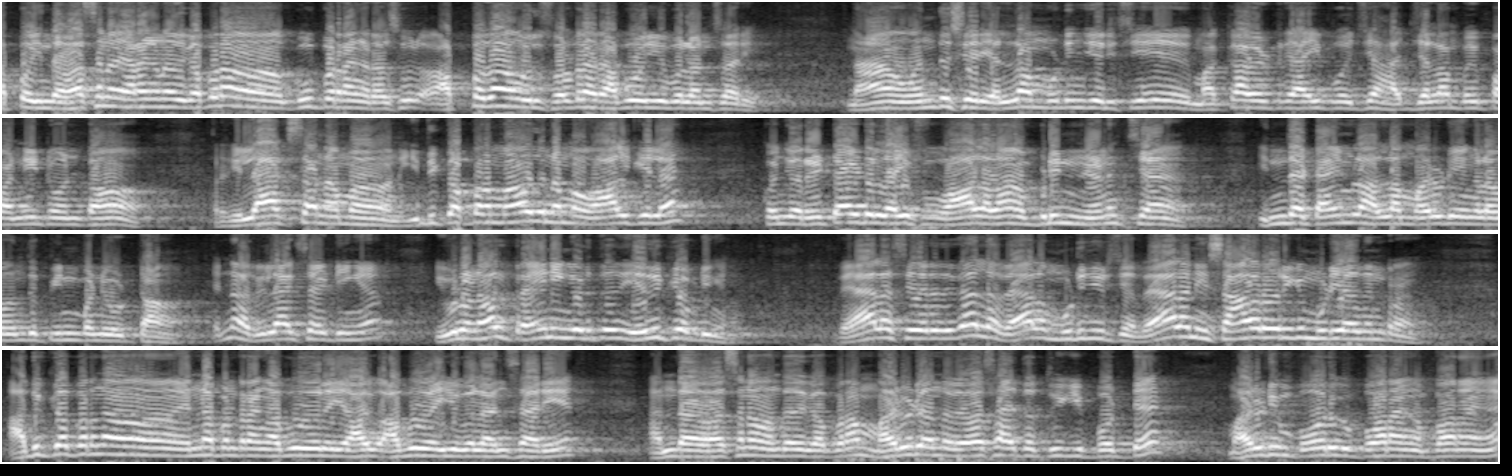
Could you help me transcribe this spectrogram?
அப்போ இந்த வசனம் இறங்கினதுக்கப்புறம் கூப்பிட்றாங்க ரசூல். அப்போ தான் அவர் சொல்கிறார் அபு அய்யூப் அன்சாரி நான் வந்து சரி எல்லாம் முடிஞ்சிருச்சு மக்கா வெற்றி ஆகி போச்சு ஹஜ் எல்லாம் போய் பண்ணிட்டு வந்துட்டோம். ரிலாக்ஸாக நம்ம இதுக்கப்புறமாவது நம்ம வாழ்க்கையில் கொஞ்சம் ரிட்டையர்டு லைஃப் வாழலாம் அப்படின்னு நினச்சேன். இந்த டைமில் எல்லாம் மறுபடியும் எங்களை வந்து பின் பண்ணி விட்டான். என்ன ரிலாக்ஸ் ஆகிட்டீங்க இவ்வளோ நாள் ட்ரைனிங் எடுத்தது எதுக்கு அப்படிங்க வேலை செய்கிறதுக்கா இல்லை வேலை முடிஞ்சிருச்சு? வேலை நீ சாகிற வரைக்கும் முடியாதுன்றாங்க. அதுக்கப்புறம் தான் என்ன பண்ணுறாங்க அபு அபு ஐயுவல் அன்சாரி அந்த வசனம் வந்ததுக்கப்புறம் மறுபடியும் அந்த விவசாயத்தை தூக்கி போட்டு மறுபடியும் போருக்கு போகிறாங்க போகிறாங்க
